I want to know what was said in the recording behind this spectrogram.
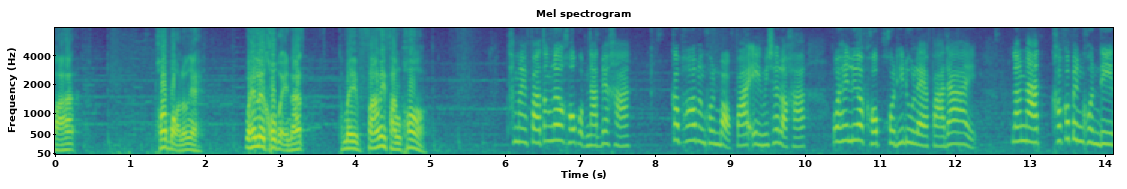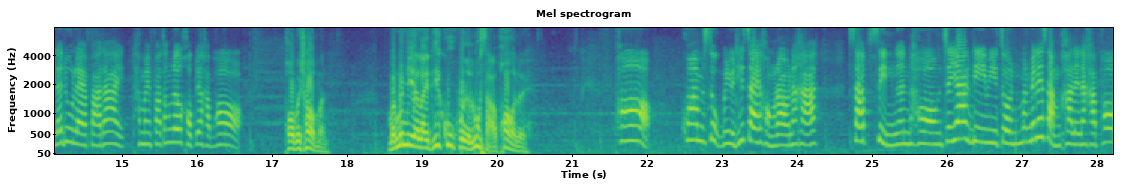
ฟ้า พ่อบอกแล้วไง ว่าให้เลิกคบกับไอ้นัททำไมฟ้าไม่ฟังพ่อ ทำไมฟ้าต้องเลิกคบกับนัดด้วยคะ ก็พ่อเป็นคนบอกฟ้าเองไม่ใช่เหรอคะ ว่าให้เลือกคบคนที่ดูแลฟ้าได้ แล้วนัดเขาก็เป็นคนดีและดูแลฟ้าได้ทำไมฟ้าต้องเลิกคบด้วยคะพ่อ พ่อไม่ชอบมัน มันไม่มีอะไรที่คู่ควรกับลูกสาวพ่อเลย พ่อความสุขมันอยู่ที่ใจของเรานะคะ ทรัพย์สินเงินทองจะยากดีมีจนมันไม่ได้สำคัญเลยนะคะ พ่อ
